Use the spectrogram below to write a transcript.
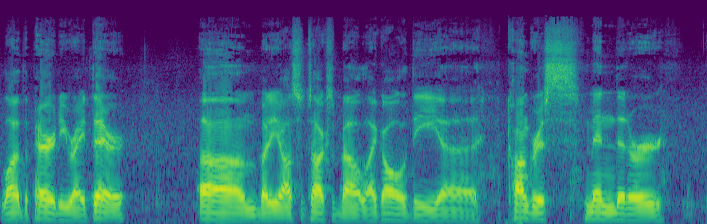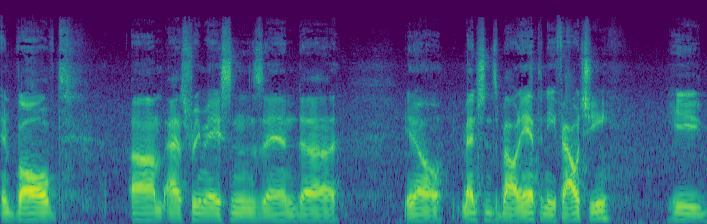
a lot of the parody right there. Um, but he also talks about like all of the uh, congressmen that are involved um, as Freemasons, and uh, you know mentions about Anthony Fauci. He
